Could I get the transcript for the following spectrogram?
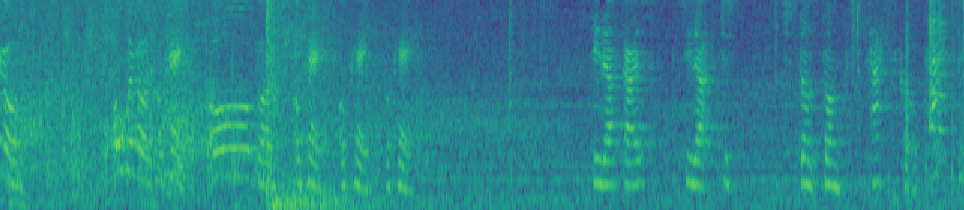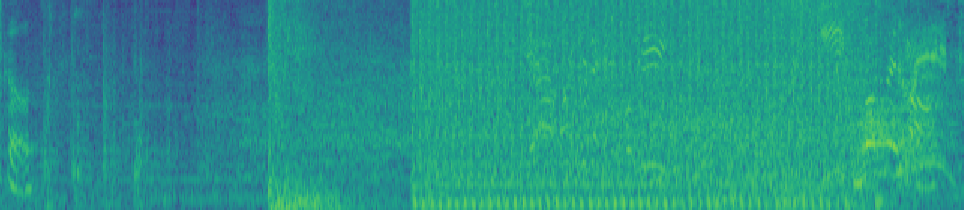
My god. Oh my god. Okay. Oh god. Okay. Okay. Okay. See that, guys? See that? Just, just don't, don't. Tactical. Tactical. Yeah, what's in it for me? Roll it fast.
